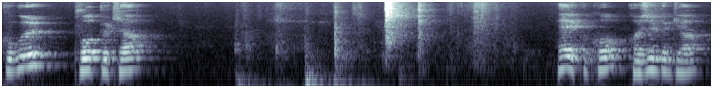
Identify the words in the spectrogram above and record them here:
구글 부엌 불 켜. 헤이 쿠코 거실 등 켜.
